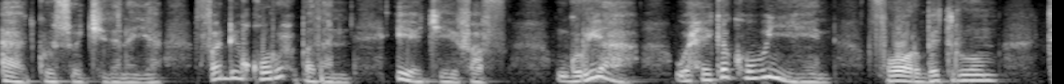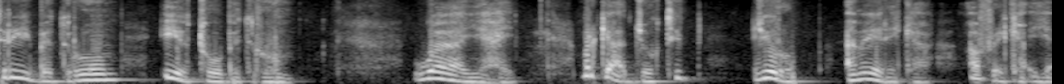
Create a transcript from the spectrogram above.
aada kuu soo jiidanaya fadhi qurux badan iyo jiifaf. Guryaha waxay ka kooban yihiin four bedroom tree bedroom iyo two bedroom. Waayahay markii aad joogtid yurub america africa iyo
